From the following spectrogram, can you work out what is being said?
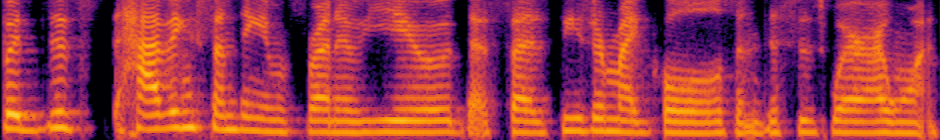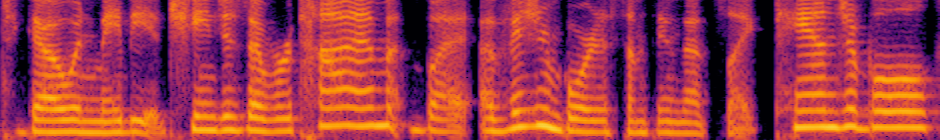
but just having something in front of you that says these are my goals and this is where i want to go and maybe it changes over time but a vision board is something that's like tangible.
